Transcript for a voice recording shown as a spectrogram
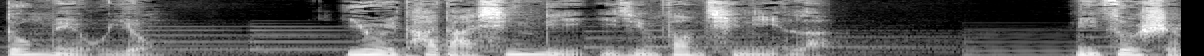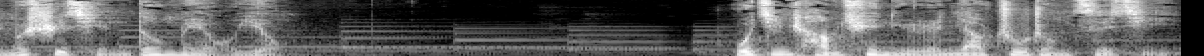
都没有用，因为他打心里已经放弃你了。你做什么事情都没有用。我经常劝女人要注重自己，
